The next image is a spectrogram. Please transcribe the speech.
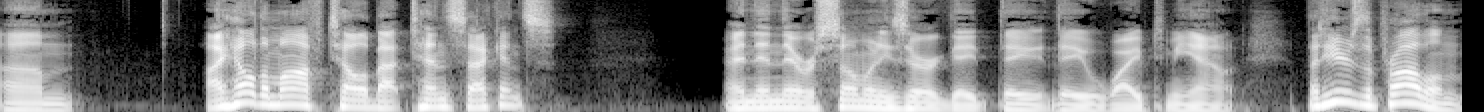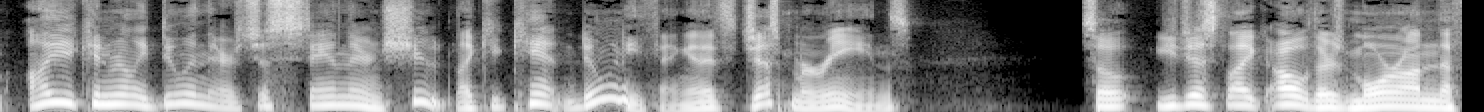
Um, I held him off till about ten seconds, and then there were so many Zerg they they they wiped me out. But here's the problem: all you can really do in there is just stand there and shoot. Like you can't do anything, and it's just Marines. So you just like, oh, there's more on the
